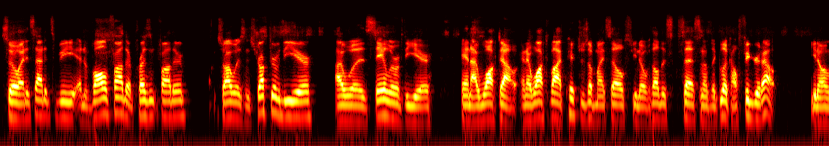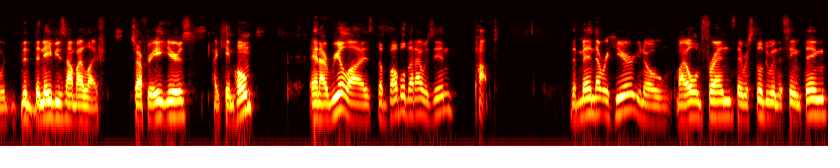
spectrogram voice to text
So I decided to be an involved father, a present father. So I was instructor of the year, I was sailor of the year, and I walked out and I walked by pictures of myself, you know, with all this success. And I was like, look, I'll figure it out. You know, the, the Navy's not my life. So after eight years, I came home and I realized the bubble that I was in popped. The men that were here, you know, my old friends, they were still doing the same thing.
